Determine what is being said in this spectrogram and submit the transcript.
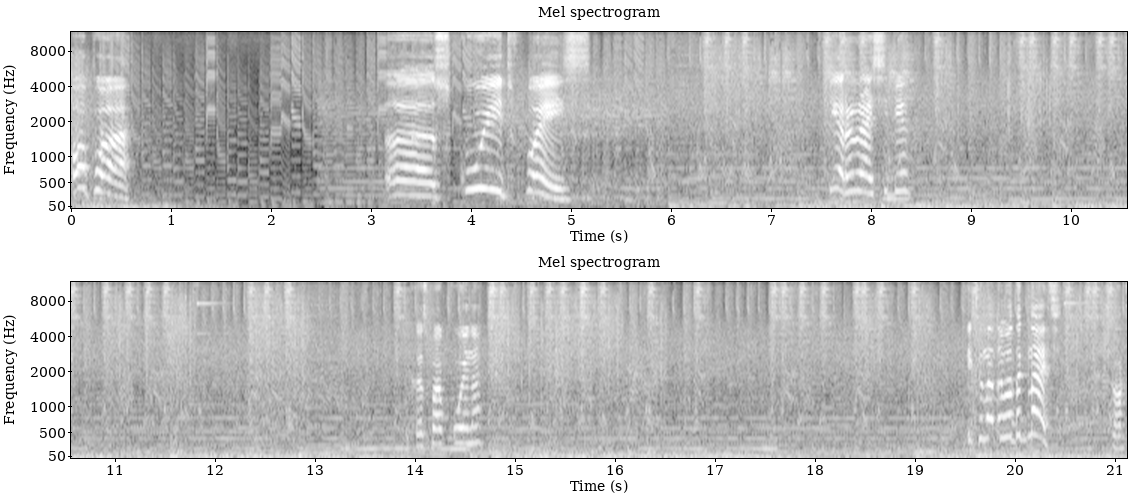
Опа! Э, Squid Face. Хера себе. Тихо, спокойно. Их надо его догнать. Черт.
